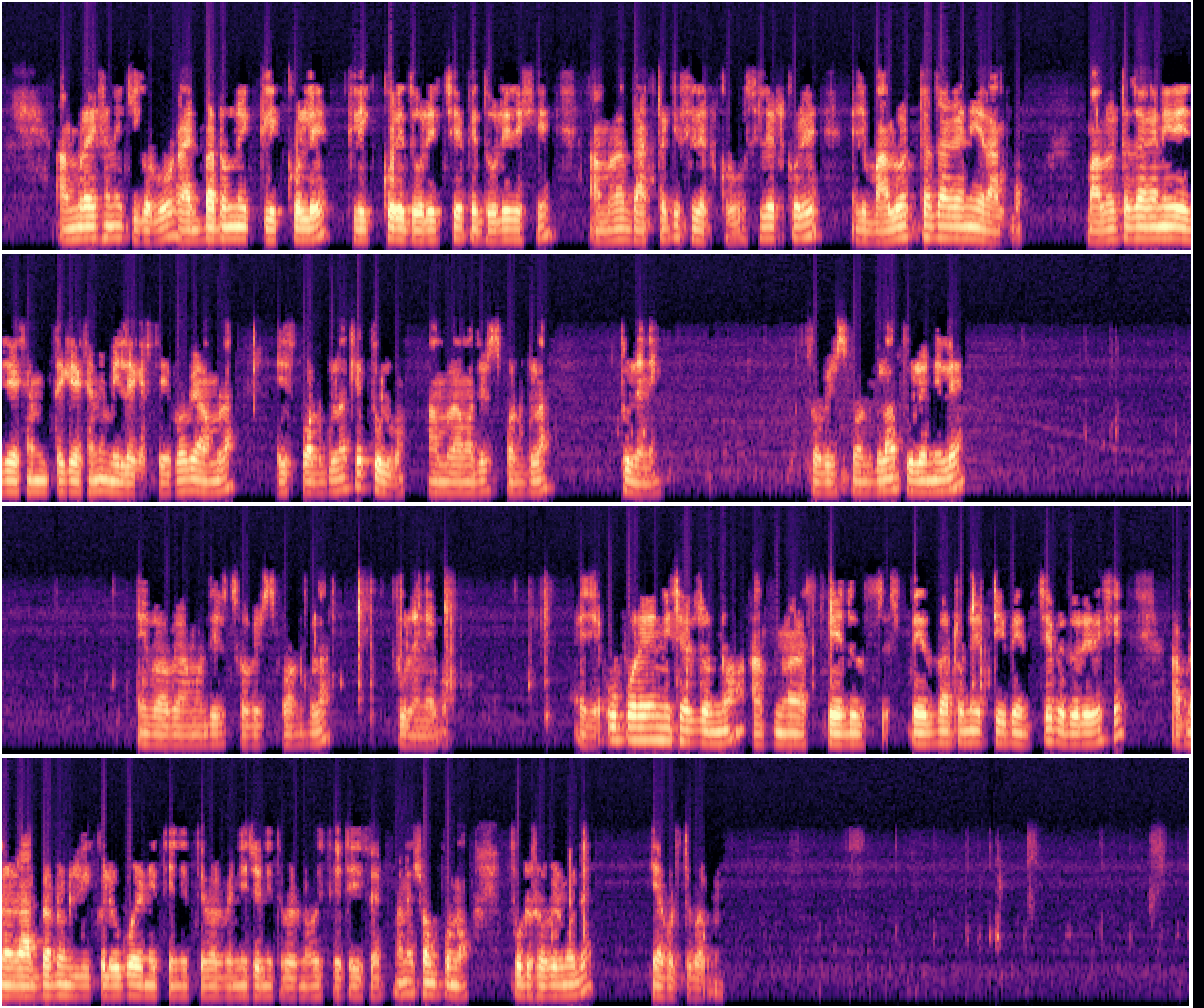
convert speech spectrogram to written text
আমরা এখানে কি করব? রাইট বাটনে ক্লিক করলে ক্লিক করে দড়ি চেপে দড়ি রেখে আমরা দাগটাকে সিলেক্ট করব। সিলেক্ট করে এই যে ভালো একটা জায়গায় নিয়ে রাখব। ভালো একটা জায়গা নিয়ে এই যে এখান থেকে এখানে মিলে গেছে। এভাবে আমরা এই স্পটগুলোকে তুলব। আমরা আমাদের স্পটগুলা তুলে নিই। ছবির স্পটগুলা তুলে নিলে এইভাবে আমাদের ছবির স্পটগুলা তুলে নেব। এই যে উপরে নিচের জন্য আপনার স্পেস বাটনের টিপে, চেপে ধরে রেখে আপনার রাইট বাটন ক্লিক করলে উপরে নিচে নিতে পারবেন, নিচে নিতে পারবেন, ওই সাইড এই সাইড মানে সম্পূর্ণ ফটোশপের মধ্যে ইয়া করতে পারবেন।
